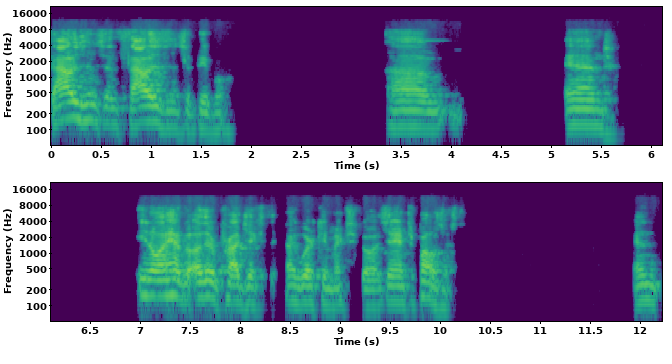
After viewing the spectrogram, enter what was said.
thousands and thousands of people. Um, and you know, I have other projects. I work in Mexico as an anthropologist, and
